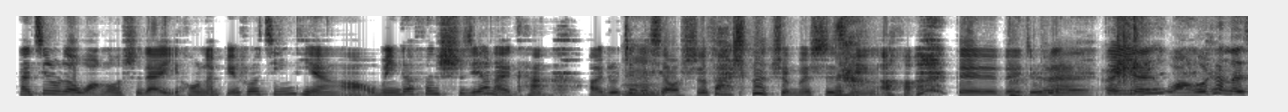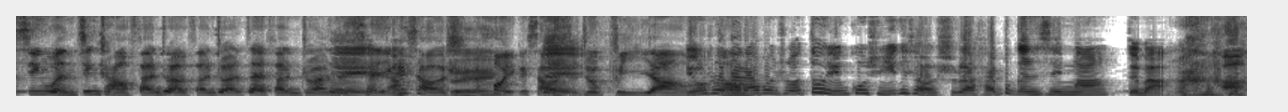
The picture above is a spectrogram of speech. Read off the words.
那进入到网络时代以后呢？别说今天啊，我们应该分时间来看啊，就这个小时发生了什么事情啊？对对对，就是而且网络上的新闻经常反转、反转再反转，对，前一个小时后一个小时就不一样了。说。大家会说，都已经过去一个小时了，还不更新吗？对吧？啊，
